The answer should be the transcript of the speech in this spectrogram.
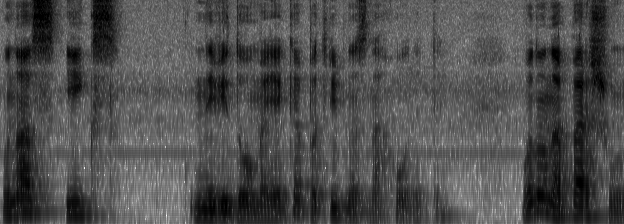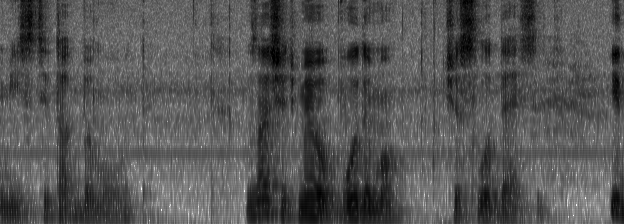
У нас х невідоме, яке потрібно знаходити. Воно на першому місці, так би мовити. Значить, ми обводимо число 10 і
